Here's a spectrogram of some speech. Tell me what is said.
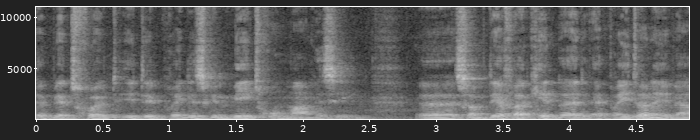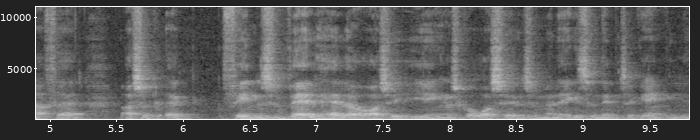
Mm. bliver trykt i det britiske Metro-magasin, øh, som derfor er kendt af, af britterne i hvert fald. Og så øh, findes Valhalla også i engelsk oversættelse, men ikke så nemt tilgængelig.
